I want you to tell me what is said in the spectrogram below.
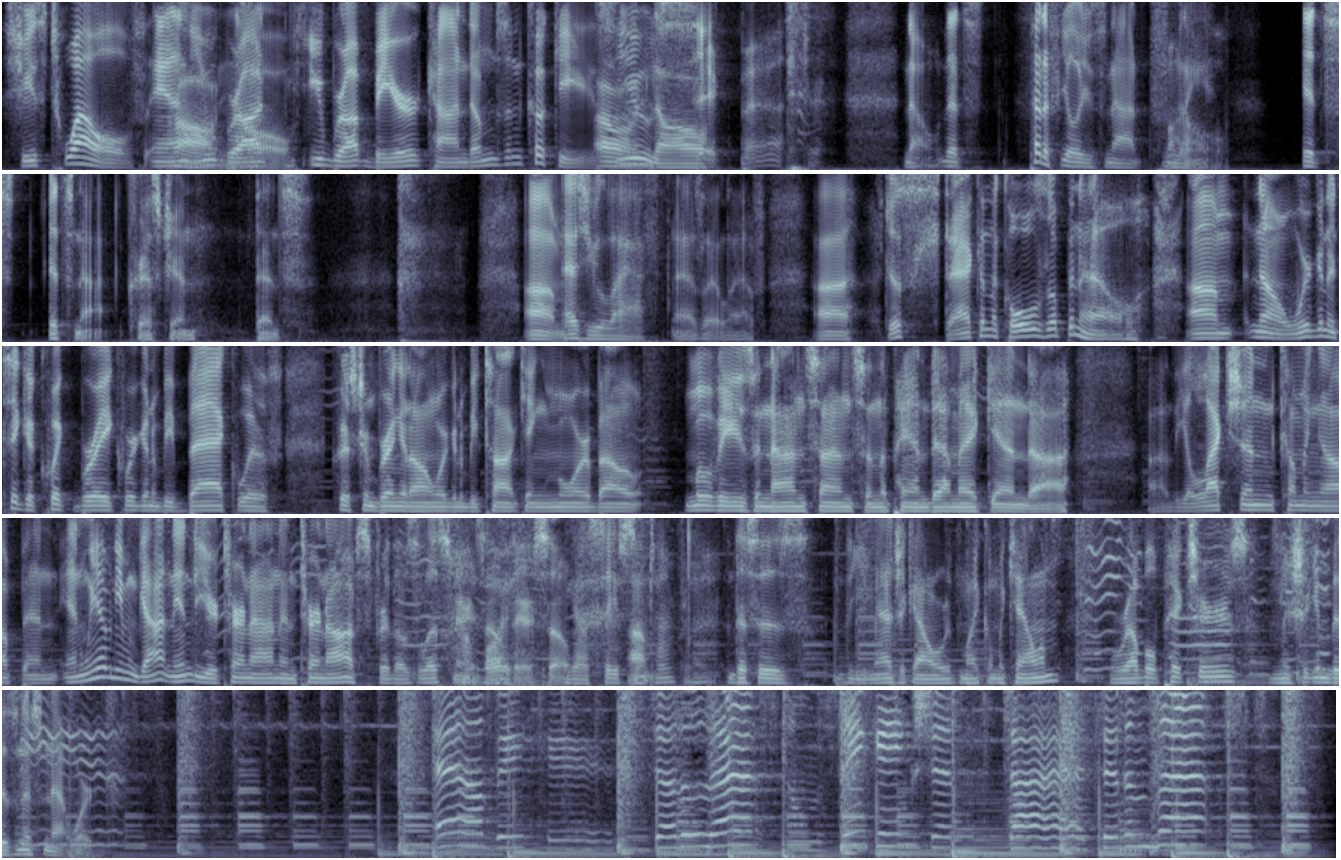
She's 12, and Oh, you brought no. you brought beer, condoms, and cookies. Oh, you no. sick bastard. no, that's pedophilia is not funny. No. It's it's not Kristian. That's As you laugh. as I laugh. Uh, just stacking the coals up in hell. Um, no, we're going to take a quick break. We're going to be back with Kristian Bring It On. We're going to be talking more about movies and nonsense and the pandemic and uh, uh, the election coming up. And, and we haven't even gotten into your turn on and turn offs for those listeners Boy, out there. So you gotta save some time for that. this is the Magic Hour with Michael McCallum, Rebel Pictures, Michigan Business Network.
